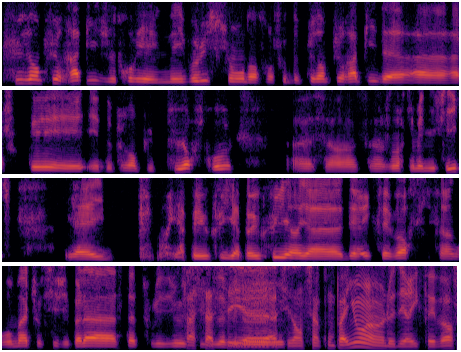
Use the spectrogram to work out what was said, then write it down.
plus en plus rapide, je trouve. Il y a une évolution dans son shoot, de plus en plus rapide à, à, shooter et, de plus en plus pur, je trouve. Euh, c'est un, un, joueur qui est magnifique. Il y a, il, n'y a pas eu que lui, il y a pas eu que lui. Hein. Il y a Derek Favors qui fait un gros match aussi. J'ai pas la stat sous les yeux. Face à, ses, à, ses, anciens compagnons, hein, le Derek Favors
